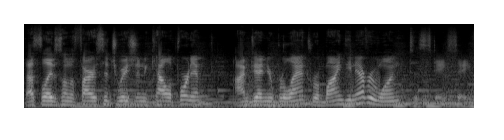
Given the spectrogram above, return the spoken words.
That's the latest on the fire situation in California. I'm Daniel Berlant, reminding everyone to stay safe.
